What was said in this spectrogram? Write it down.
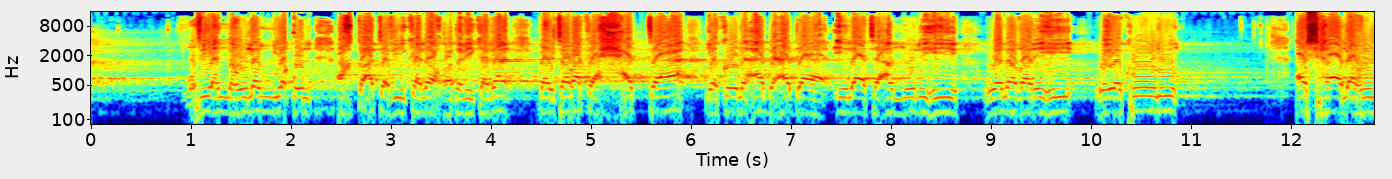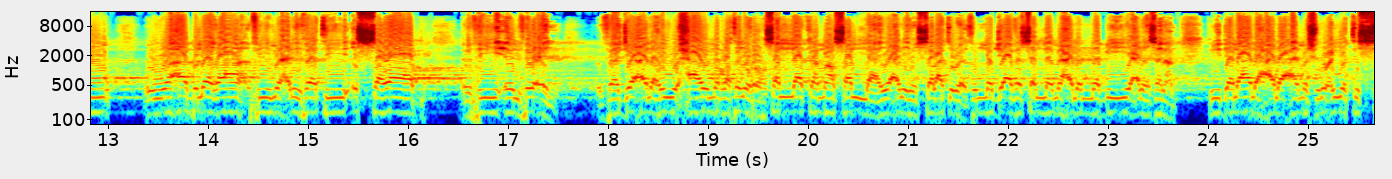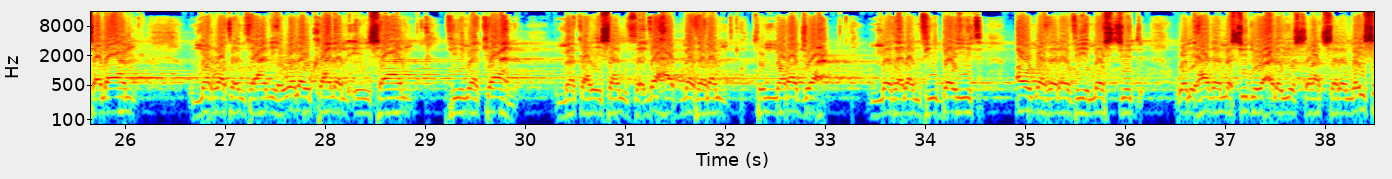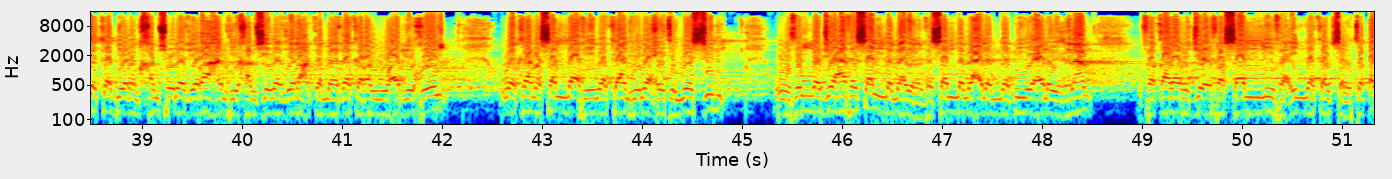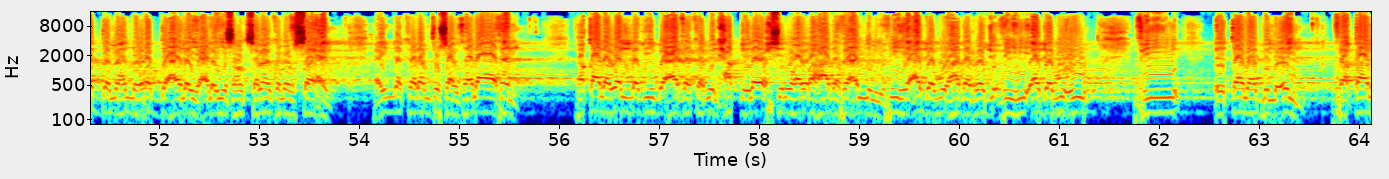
وفي أنه لم يقل أخطأت في كذا أخطأت في كذا بل ترك حتى يكون أبعد إلى تأمله ونظره ويكون أسهى له وأبلغ في معرفة الصواب في الفعل. فجعله يحاول مرة أخرى صلى كما صلى يعني في الصلاة ثم جاء فسلم على النبي عليه السلام في دلالة على مشروعية السلام مرة ثانية. ولو كان الإنسان في مكان مكان إنسان ذهب مثلا ثم رجع مثلا في بيت أو مثلا في مسجد ولهذا مسجده عليه الصلاة والسلام ليس كبيرا خمسون ذراعا في خمسين ذراع كما ذكر المؤرخون وكان صلى في مكان في ناحية المسجد ثم جاء فسلم أيضا فسلم على النبي عليه السلام فقال ارجع فصلي فإنك تصل. تقدم أنه رد عليه عليه الصلاة والسلام كما في الصحيح فإنك لم تصل ثلاثا. فقال والذي بعثك بالحق لا أحسن غير هذا فعلمني. فيه أدب هذا الرجل فيه أدبه في طلب العلم. فقال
